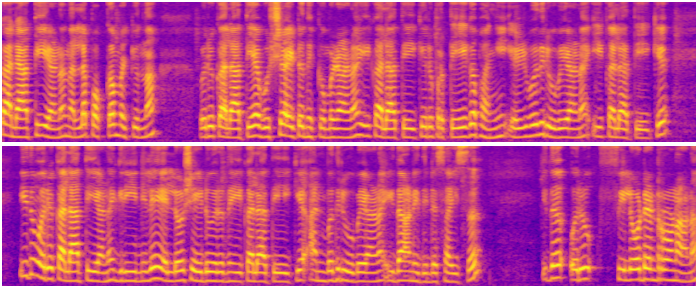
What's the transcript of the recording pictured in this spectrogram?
കലാത്തിയാണ്. നല്ല പൊക്കം വയ്ക്കുന്ന ഒരു കലാത്തിയ ബുഷായിട്ട് നിൽക്കുമ്പോഴാണ് ഈ കലാത്തിയയ്ക്ക് ഒരു പ്രത്യേക ഭംഗി. എഴുപത് രൂപയാണ് ഈ കലാത്തിയയ്ക്ക്. ഇതും ഒരു കലാത്തിയാണ്. ഗ്രീനിൽ യെല്ലോ ഷെയ്ഡ് വരുന്ന ഈ കലാത്തിയയ്ക്ക് അൻപത് രൂപയാണ്. ഇതാണ് ഇതിന്റെ സൈസ്. ഇത് ഒരു ഫിലോഡെൻഡ്രോൺ ആണ്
